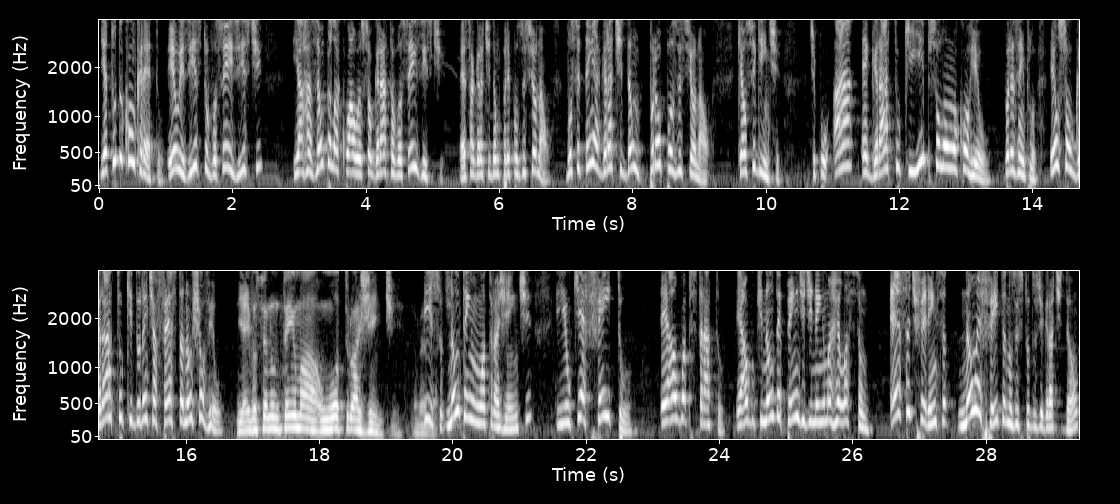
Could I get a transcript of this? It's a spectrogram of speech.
E é tudo concreto. Eu existo, você existe, e a razão pela qual eu sou grato a você existe. Essa gratidão preposicional. Você tem a gratidão proposicional, que é o seguinte: tipo, A é grato que Y ocorreu. Por exemplo, eu sou grato que durante a festa não choveu. E aí você não tem uma, um outro agente. Isso, não tem um outro agente. E o que é feito é algo abstrato. É algo que não depende de nenhuma relação. Essa diferença não é feita nos estudos de gratidão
